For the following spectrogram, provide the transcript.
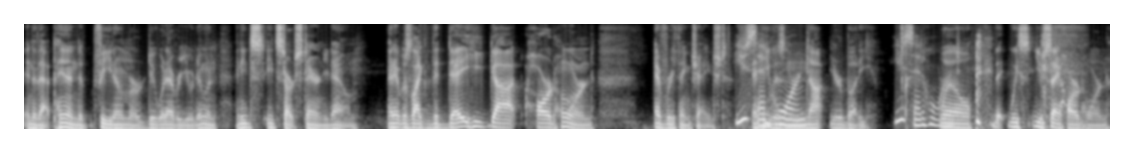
into that pen to feed him or do whatever you were doing, and he'd he'd start staring you down. And it was like the day he got hard horned, everything changed. You and said he was horned. not your buddy. you said horn. Well, we you say hard horn.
